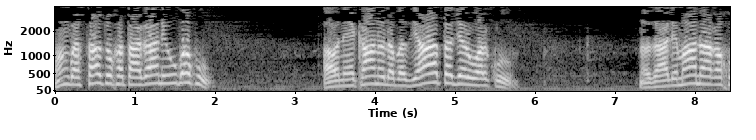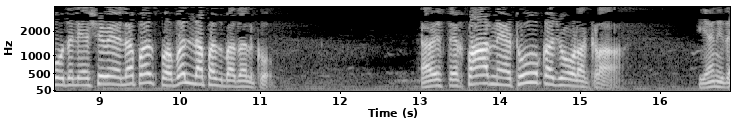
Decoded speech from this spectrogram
مونږ به ستاسو خطاګانې وبخښو. او نیکانو له بزیات اجر ورکو. نو ظالمانو هغه خودلې شوی لفظ په بل لفظ بدل کو. او استغفار نه ټوکه جوړ کړه. یعنی د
